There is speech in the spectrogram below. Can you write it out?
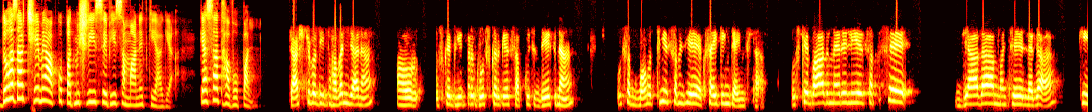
2006 में आपको पद्मश्री से भी सम्मानित किया गया। कैसा था वो पल? राष्ट्रपति भवन जाना और उसके भीतर घुस करके सब कुछ देखना वो सब बहुत ही समझिए एक्साइटिंग टाइम्स था। उसके बाद मेरे लिए सबसे ज़्यादा मुझे लगा कि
